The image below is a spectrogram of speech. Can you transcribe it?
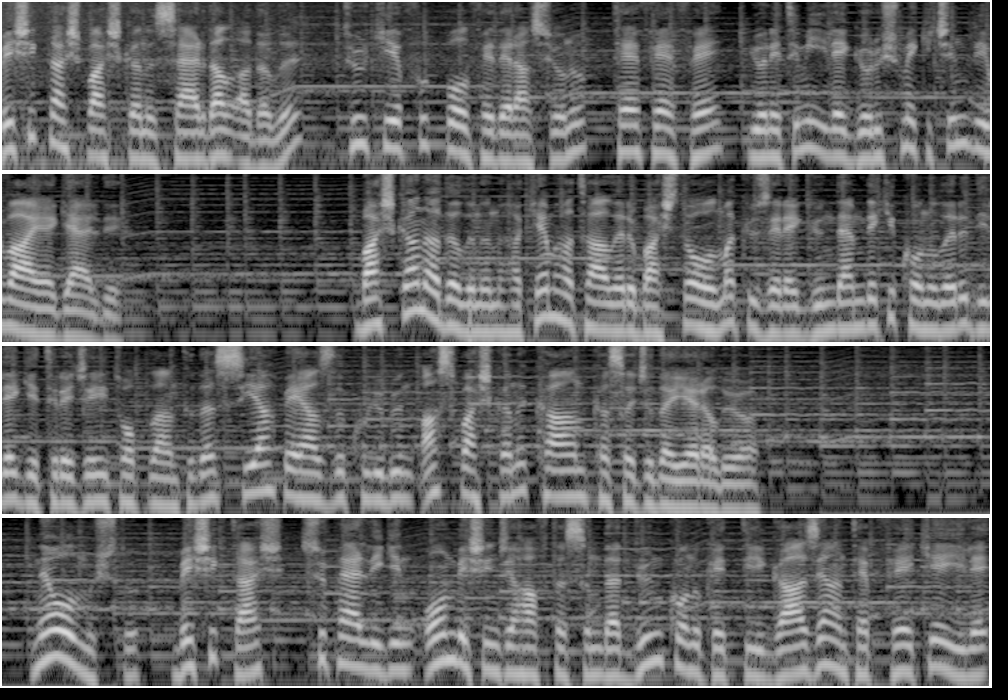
Beşiktaş Başkanı Serdal Adalı, Türkiye Futbol Federasyonu, TFF, yönetimi ile görüşmek için Riva'ya geldi. Başkan Adalı'nın hakem hataları başta olmak üzere gündemdeki konuları dile getireceği toplantıda Siyah Beyazlı Kulübün As Başkanı Kaan Kasacı da yer alıyor. Ne olmuştu? Beşiktaş, Süper Lig'in 15. haftasında dün konuk ettiği Gaziantep FK ile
